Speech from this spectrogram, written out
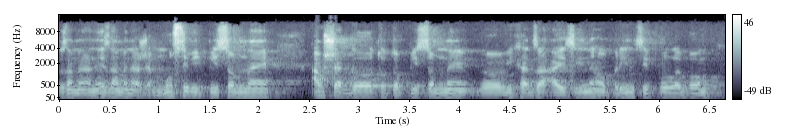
To znamená, neznamená, že musí byť písomné, Avšak toto písomné vychádza aj z iného princípu, lebo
